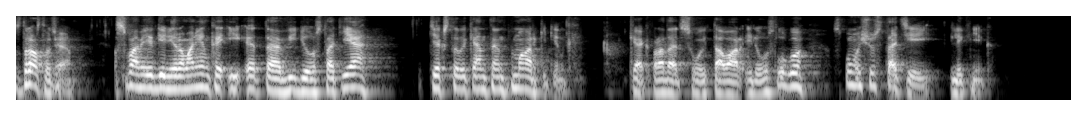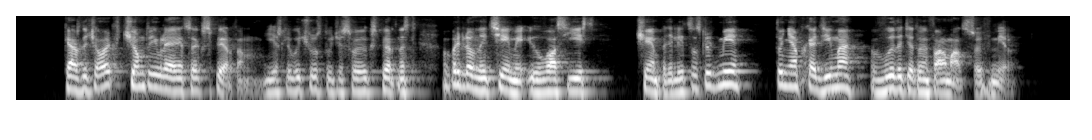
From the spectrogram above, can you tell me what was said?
Здравствуйте, с вами Евгений Романенко, и это видеостатья «Текстовый контент-маркетинг. Как продать свой товар или услугу с помощью статей или книг». Каждый человек в чем-то является экспертом. Если вы чувствуете свою экспертность в определенной теме и у вас есть чем поделиться с людьми, то необходимо выдать эту информацию в мир.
